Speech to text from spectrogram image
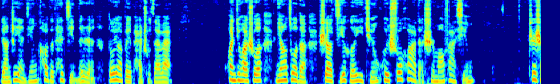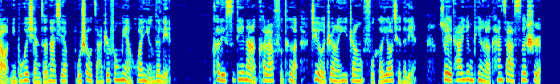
两只眼睛靠得太紧的人都要被排除在外。换句话说，你要做的是要集合一群会说话的时髦发型。至少你不会选择那些不受杂志封面欢迎的脸。克里斯蒂娜·克拉福特就有这样一张符合要求的脸。所以他应聘了堪萨斯市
